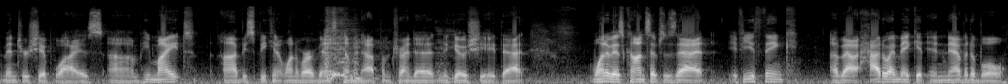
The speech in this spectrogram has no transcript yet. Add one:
mentorship wise. Um, he might uh, be speaking at one of our events coming up. I'm trying to negotiate that one of his concepts is that if you think about how do I make it inevitable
